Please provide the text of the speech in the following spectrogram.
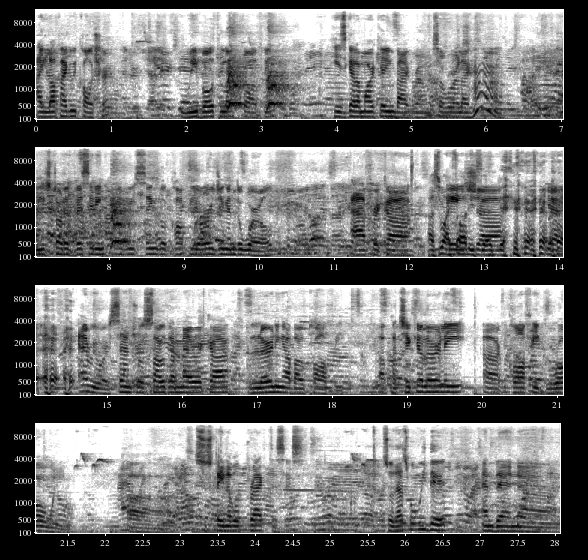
I love agriculture. We both love coffee. He's got a marketing background, so we're like, huh. We started visiting every single coffee origin in the world. Africa, That's what I thought he Asia, said. yeah, everywhere. Central, South America, learning about coffee, uh, particularly uh, coffee growing, uh, sustainable practices. So that's what we did. And then uh,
